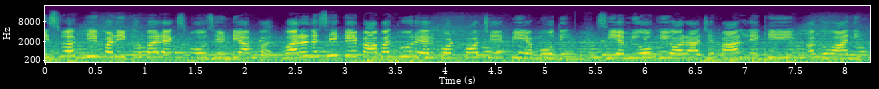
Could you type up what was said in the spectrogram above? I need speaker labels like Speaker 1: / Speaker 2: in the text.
Speaker 1: इस वक्त की बड़ी खबर एक्सपोज इंडिया पर। वाराणसी के बाबतपुर एयरपोर्ट पहुँचे पीएम मोदी। सीएम योगी और राज्यपाल ने की अगवानी।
